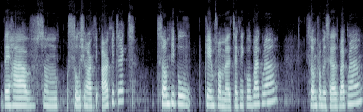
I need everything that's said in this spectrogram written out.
they have some solution arch-. Some people came from a technical background, some from a sales background.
